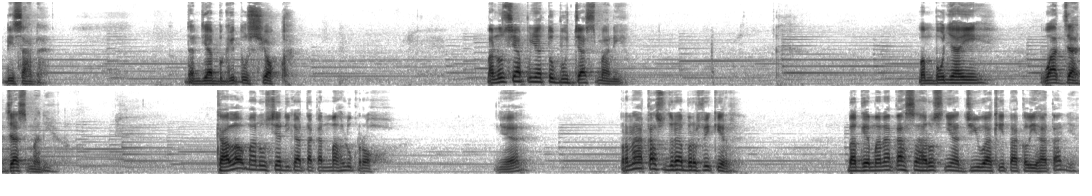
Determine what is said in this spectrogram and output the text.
di sana. Dan dia begitu syok. Manusia punya tubuh jasmani, mempunyai wajah jasmani. Kalau manusia dikatakan makhluk roh, ya, pernahkah saudara berpikir bagaimanakah seharusnya jiwa kita kelihatannya?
